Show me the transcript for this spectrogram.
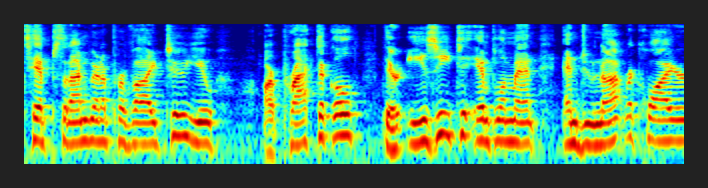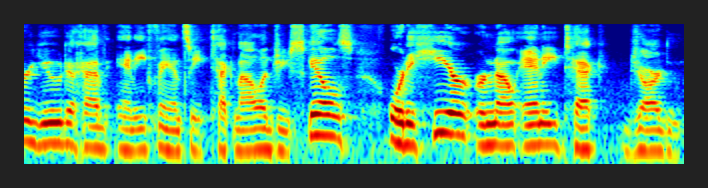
tips that I'm going to provide to you are practical, they're easy to implement, and do not require you to have any fancy technology skills or to hear or know any tech jargon.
